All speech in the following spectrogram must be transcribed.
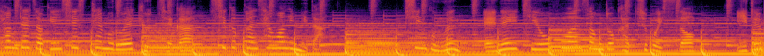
현대적인 시스템으로의 교체가 시급한 상황입니다. 신궁은 NATO 호환성도 갖추고 있어 이들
